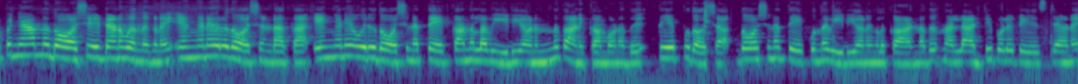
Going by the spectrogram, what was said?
അപ്പം ഞാൻ ഇന്ന് ദോശയായിട്ടാണ് വന്നിരിക്കുന്നത് എങ്ങനെ ഒരു ദോശ ഉണ്ടാക്കുക എങ്ങനെ ഒരു ദോശനെ തേക്കാന്നുള്ള വീഡിയോ ആണ് ഇന്ന് കാണിക്കാൻ പോണത്. തേപ്പ് ദോശ. ദോശനെ തേക്കുന്ന വീഡിയോ ആണ് നിങ്ങൾ കാണുന്നത്. നല്ല അടിപൊളി ടേസ്റ്റാണ്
